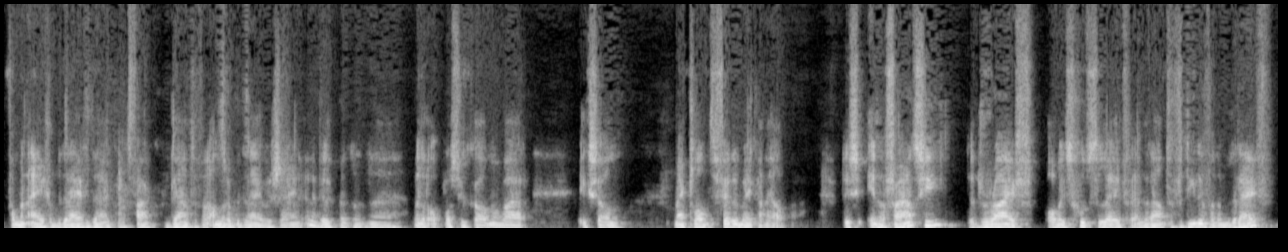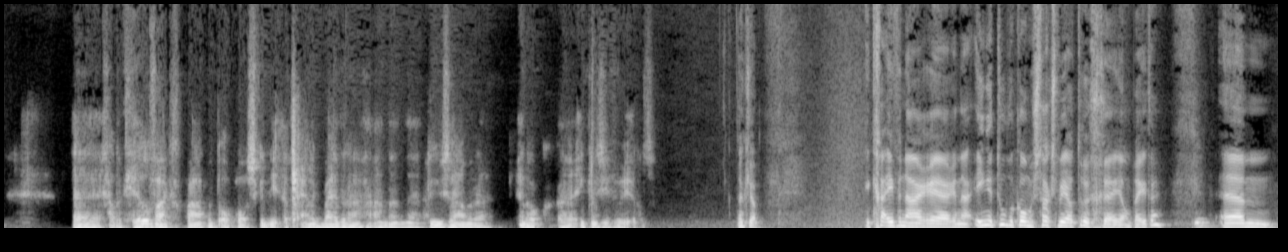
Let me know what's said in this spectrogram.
van mijn eigen bedrijf duiken, wat vaak data van andere bedrijven zijn. En dan wil ik met een, met een oplossing komen waar ik zo mijn klanten verder mee kan helpen. Dus innovatie, de drive om iets goeds te leveren en eraan te verdienen van een bedrijf, gaat ook heel vaak gepaard met oplossingen die uiteindelijk bijdragen aan een uh, duurzamere en ook uh, inclusieve wereld. Dankjewel. Ik ga even naar, naar Inge toe. We komen straks bij jou terug, Jan-Peter. Um,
